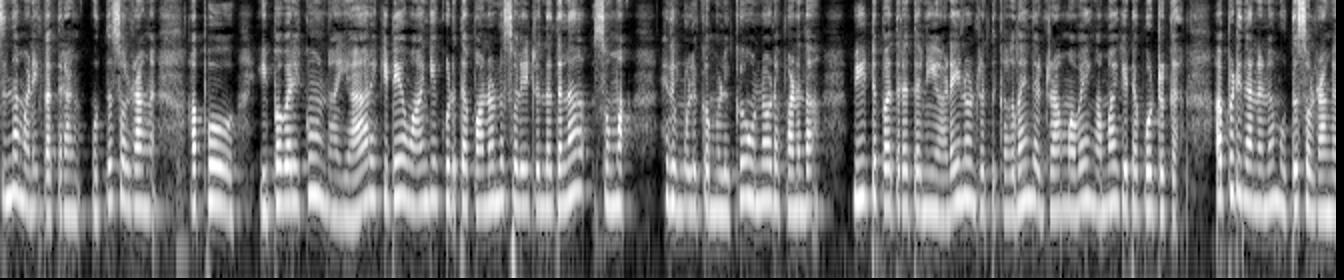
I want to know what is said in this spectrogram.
சிந்தமணி கத்துறாங்க முத்து சொல்கிறாங்க அப்போது இப்போ வரைக்கும் நான் யாரைக்கிட்டே வாங்கி கொடுத்த பணம்னு சொல்லிட்டு இருந்ததெல்லாம் சும்மா. இது முழுக்க முழுக்க உன்னோட பணம் தான். வீட்டு பத்திரத்தை நீ அடையணுன்றதுக்காக தான் இந்த ட்ராமாவை எங்கள் அம்மா கிட்டே போட்டிருக்கேன் அப்படி தானேன்னு முத்து சொல்கிறாங்க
